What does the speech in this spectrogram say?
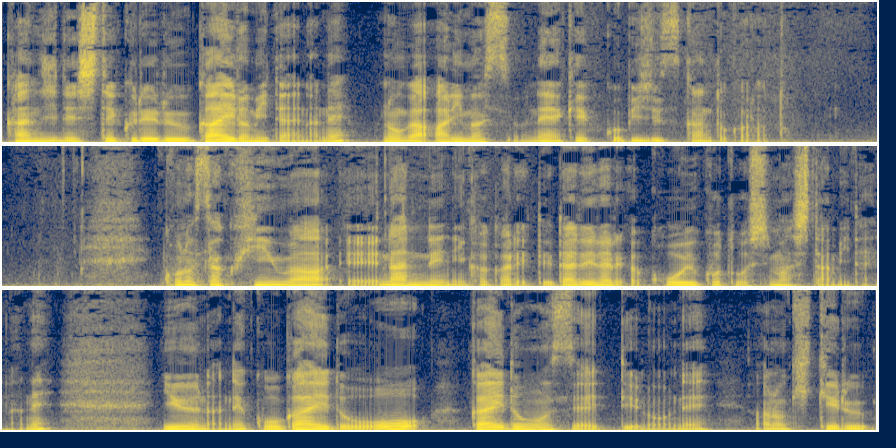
感じでしてくれるガイドみたいなね、のがありますよね。結構美術館とかだと。この作品は、え何年に書かれて誰々がこういうことをしましたみたいなね、いうようなね、こうガイドを、ガイド音声っていうのをね、あの聞ける、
